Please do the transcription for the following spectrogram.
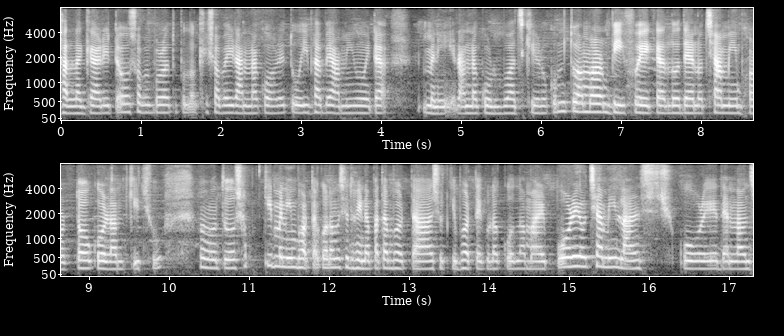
ভালো লাগে, আর এটাও সবার বরাত উপলক্ষে সবাই রান্না করে, তো এইভাবে আমিও এটা মানে রান্না করব আজকে এরকম। তো আমার বিফ হয়ে গেল দেন হচ্ছে আমি ভর্তাও করলাম কিছু। তো সব কি মানে ভর্তা করলাম হচ্ছে ধইনা পাতা ভর্তা, শুটকি ভর্তা, এগুলো করলাম। আর পরে হচ্ছে আমি লাঞ্চ করে দেন লাঞ্চ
